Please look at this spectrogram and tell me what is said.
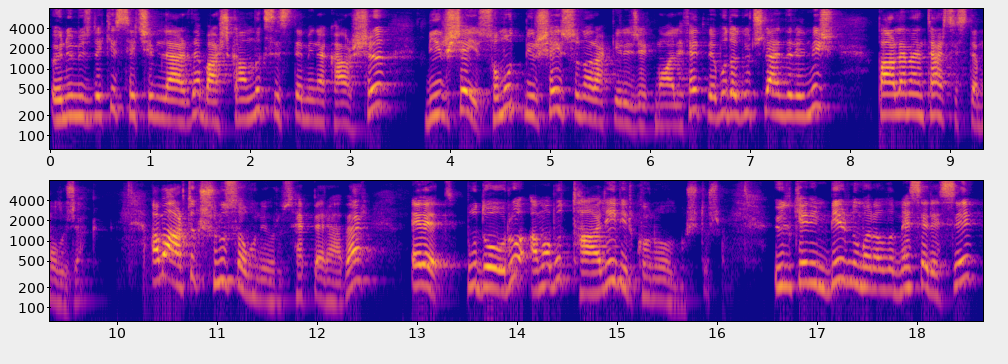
Önümüzdeki seçimlerde başkanlık sistemine karşı bir şey, somut bir şey sunarak gelecek muhalefet ve bu da güçlendirilmiş parlamenter sistem olacak. Ama artık şunu savunuyoruz hep beraber. Evet bu doğru ama bu tali bir konu olmuştur. Ülkenin bir numaralı meselesi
